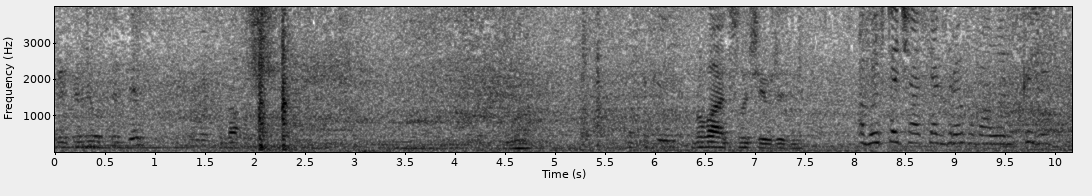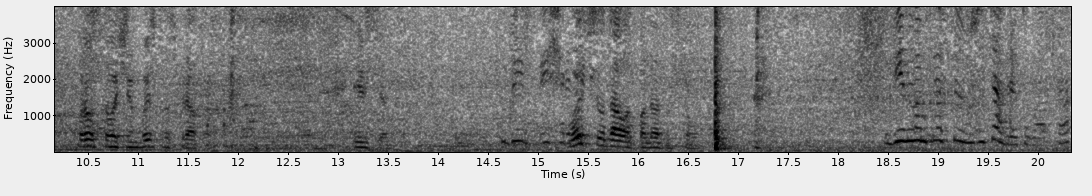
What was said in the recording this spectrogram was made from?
приземлился здесь и вот сюда. Вот такие бывают случаи в жизни. А ви в той час як зреагували? Розкажіть. Просто очень быстро спрятался. И все. Куди і ще раз? Вот сюда вот под этот стол. Він вам просто життя врятував, так?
